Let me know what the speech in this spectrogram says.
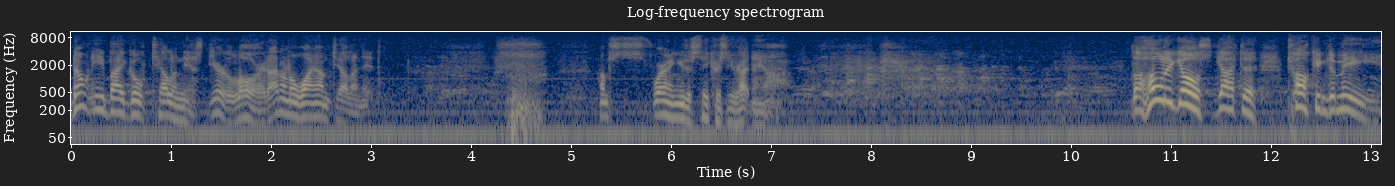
don't anybody go telling this. Dear Lord, I don't know why I'm telling it. I'm swearing you to secrecy right now. The Holy Ghost got to talking to me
